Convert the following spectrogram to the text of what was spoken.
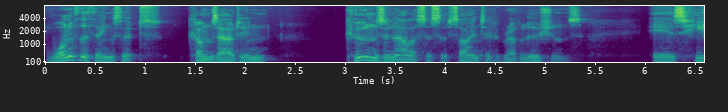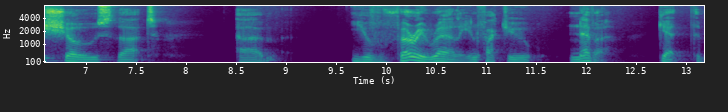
one of the things that comes out in Kuhn's analysis of scientific revolutions is he shows that um, you very rarely, in fact, you never get the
